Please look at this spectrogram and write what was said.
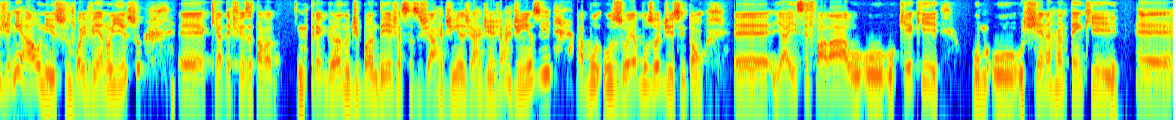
genial nisso. Foi vendo isso, é, que a defesa estava entregando de bandeja essas jardinhas, jardinhas, jardinhas e usou e abusou disso. Então, é, e aí você fala ah, o, o, o que que o, o, o Shanahan tem que é,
